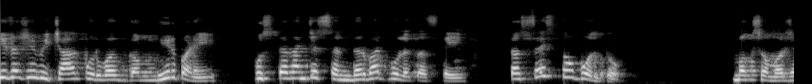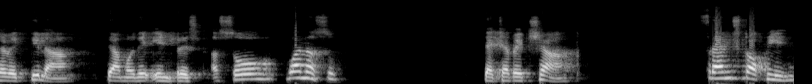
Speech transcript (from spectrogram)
ती जशी विचारपूर्वक गंभीरपणे पुस्तकांच्या संदर्भात बोलत असते तसेच तो बोलतो. मग समोरच्या व्यक्तीला त्यामध्ये इंटरेस्ट असो वा नसो. त्याच्यापेक्षा फ्रँक स्टॉकलिन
